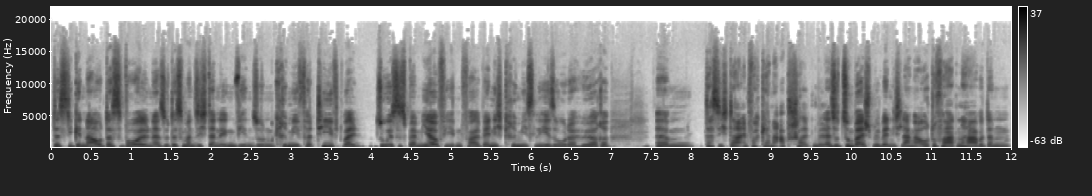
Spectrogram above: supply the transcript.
dass sie genau das wollen. Also, dass man sich dann irgendwie in so einen Krimi vertieft, weil so ist es bei mir auf jeden Fall, wenn ich Krimis lese oder höre, ähm, dass ich da einfach gerne abschalten will. Also zum Beispiel, wenn ich lange Autofahrten habe, dann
